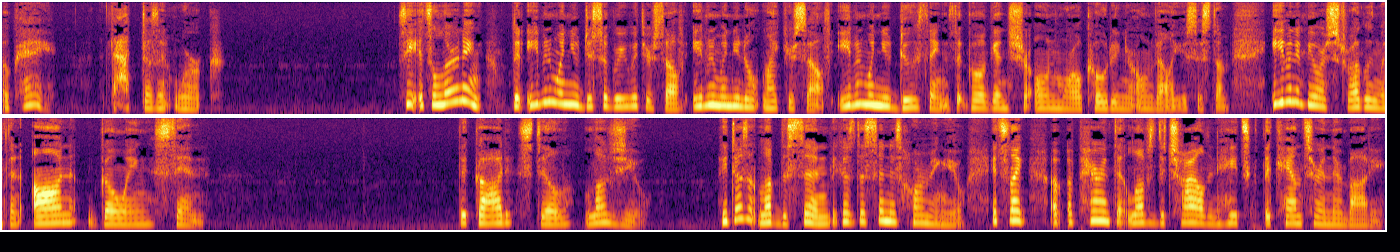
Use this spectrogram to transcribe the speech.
okay. That doesn't work. See, it's learning that even when you disagree with yourself, even when you don't like yourself, even when you do things that go against your own moral code and your own value system, even if you are struggling with an ongoing sin, that God still loves you. He doesn't love the sin because the sin is harming you. It's like a, a, parent that loves the child and hates the cancer in their body.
